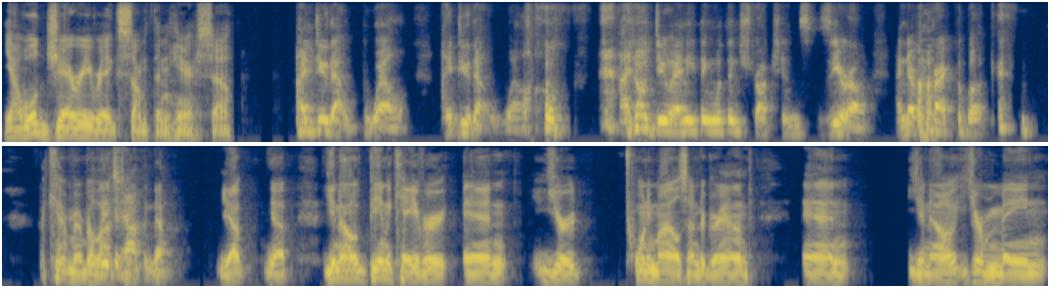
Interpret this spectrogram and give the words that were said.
yeah, we'll jerry rig something here. So I do that well. I do that well. I don't do anything with instructions. Zero. I never Uh-huh. crack the book. I can't remember I'll last make it time. happen though. Yep, yep. You know, being a caver and you're 20 miles underground and you know, your main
